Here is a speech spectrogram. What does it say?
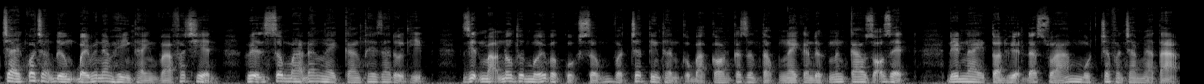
Trải qua chặng đường 70 năm hình thành và phát triển, huyện Sông Mã đang ngày càng thay ra đổi thịt. Diện mạo nông thôn mới và cuộc sống vật chất tinh thần của bà con các dân tộc ngày càng được nâng cao rõ rệt. Đến nay, toàn huyện đã xóa 100% nhà tạm,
